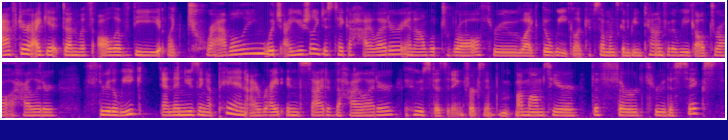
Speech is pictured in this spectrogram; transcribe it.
After I get done with all of the like traveling, which I usually just take a highlighter and I will draw through like the week. Like if someone's going to be in town for the week, I'll draw a highlighter through the week and then using a pin, I write inside of the highlighter who's visiting. For example, my mom's here the 3rd through the 6th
